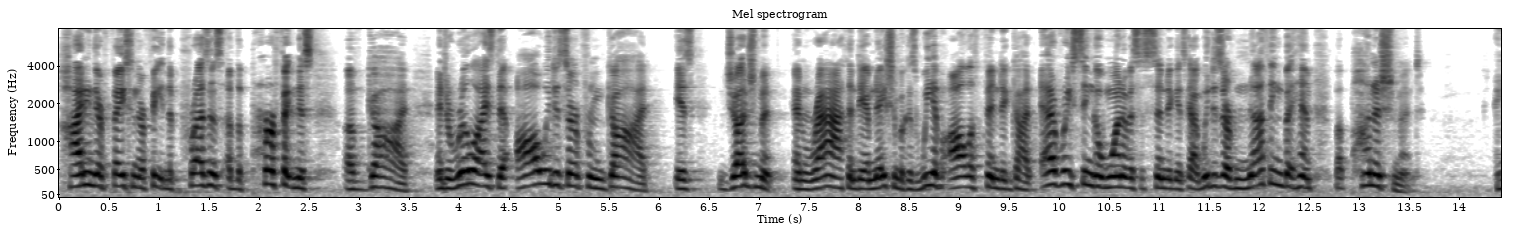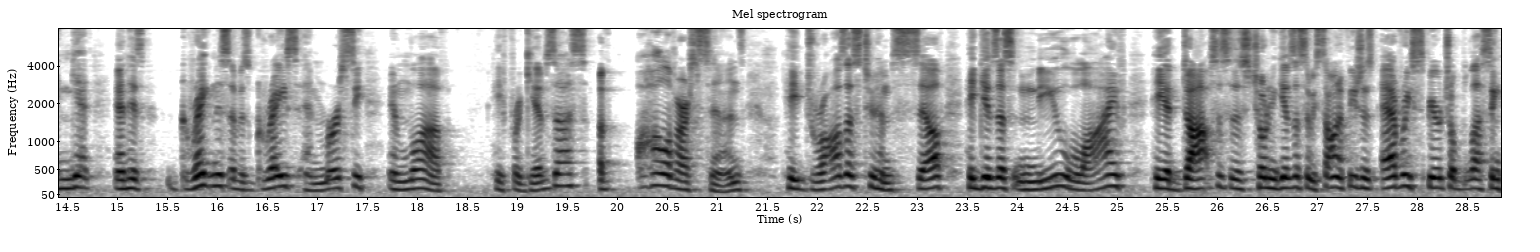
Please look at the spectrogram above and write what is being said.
hiding their face and their feet in the presence of the perfectness of God, and to realize that all we deserve from God is judgment and wrath and damnation because we have all offended God. Every single one of us has sinned against God. We deserve nothing but Him, but punishment. And yet, in His greatness of His grace and mercy and love, He forgives us of all of our sins he draws us to Himself. He gives us new life. He adopts us as His children. He gives us, as we saw in Ephesians, every spiritual blessing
